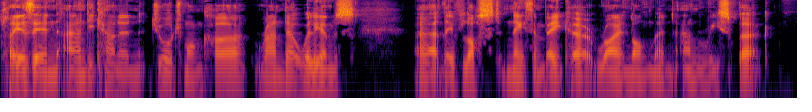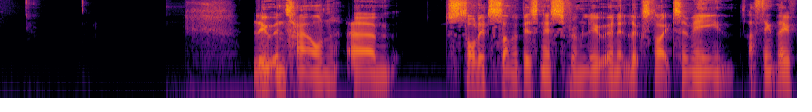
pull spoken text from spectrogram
Players in Andy Cannon, George Moncur, Randell Williams. Uh, they've lost Nathan Baker, Ryan Longman, and Reece Burke. Luton Town, um, solid summer business from Luton. It looks like to me. I think they've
